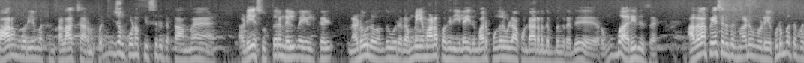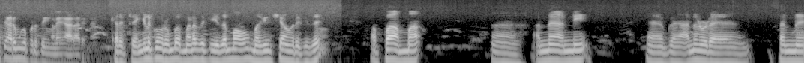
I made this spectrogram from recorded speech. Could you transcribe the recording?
பாரம்பரியம் மற்றும் கலாச்சாரம் கொஞ்சம் கூட பிசிறு தட்டாம அப்படியே சுத்தர நெல் வயல்கள் நடுவில் வந்து ஒரு ரம்மியமான பகுதியில் இது மாதிரி பொங்கல் விழா கொண்டாடுறது அப்படிங்கிறது ரொம்ப அரிது சார். அதெல்லாம் பேசுறதுக்கு முன்னாடி உங்களுடைய குடும்பத்தை பற்றி அறிமுகப்படுத்துங்களேன் யாராரு கரெக்ட் எங்களுக்கும் ரொம்ப மனதுக்கு இதமாகவும் மகிழ்ச்சியாகவும் இருக்குது. அப்பா அம்மா அண்ணன் அண்ணி அண்ணனோட சன்னு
